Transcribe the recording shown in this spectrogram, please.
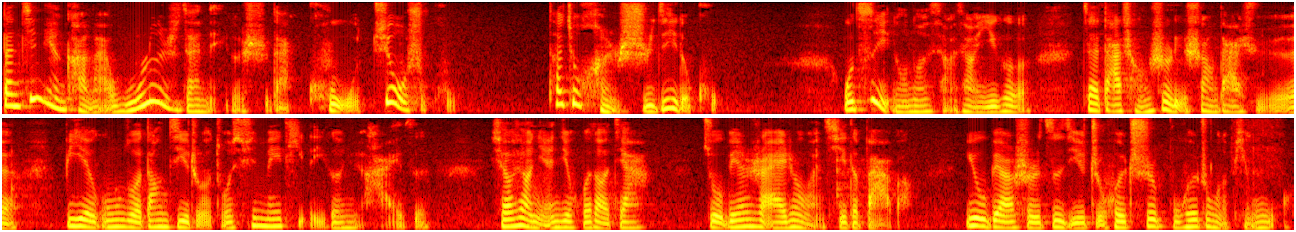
但今天看来，无论是在哪个时代，苦就是苦，它就很实际的苦。我自己都能想象一个在大城市里上大学、毕业工作当记者、做新媒体的一个女孩子，小小年纪回到家，左边是癌症晚期的爸爸，右边是自己只会吃不会种的苹果，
